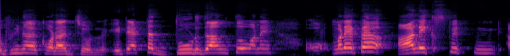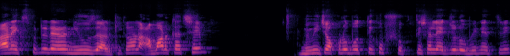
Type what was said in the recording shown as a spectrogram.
অভিনয় করার জন্য। এটা একটা দুর্দান্ত মানে মানে একটা আনএক্সপেক্ট আনএক্সপেক্টেড একটা নিউজ আর কি। কারণ আমার কাছে মিমি চক্রবর্তী খুব শক্তিশালী একজন অভিনেত্রী।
